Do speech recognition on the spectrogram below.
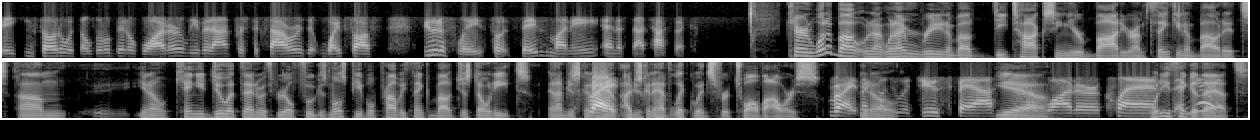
baking soda with a little bit of water. Leave it on for six hours. It wipes off beautifully, so it saves money and it's not toxic. Karen, what about when I when I'm reading about detoxing your body or I'm thinking about it? Um, you know, can you do it then with real food? Because most people probably think about just don't eat, and I'm just gonna have I'm just gonna have liquids for 12 hours. Right, You like know, they'll do a juice fast, yeah. water cleanse. What do you think and of yeah, that?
